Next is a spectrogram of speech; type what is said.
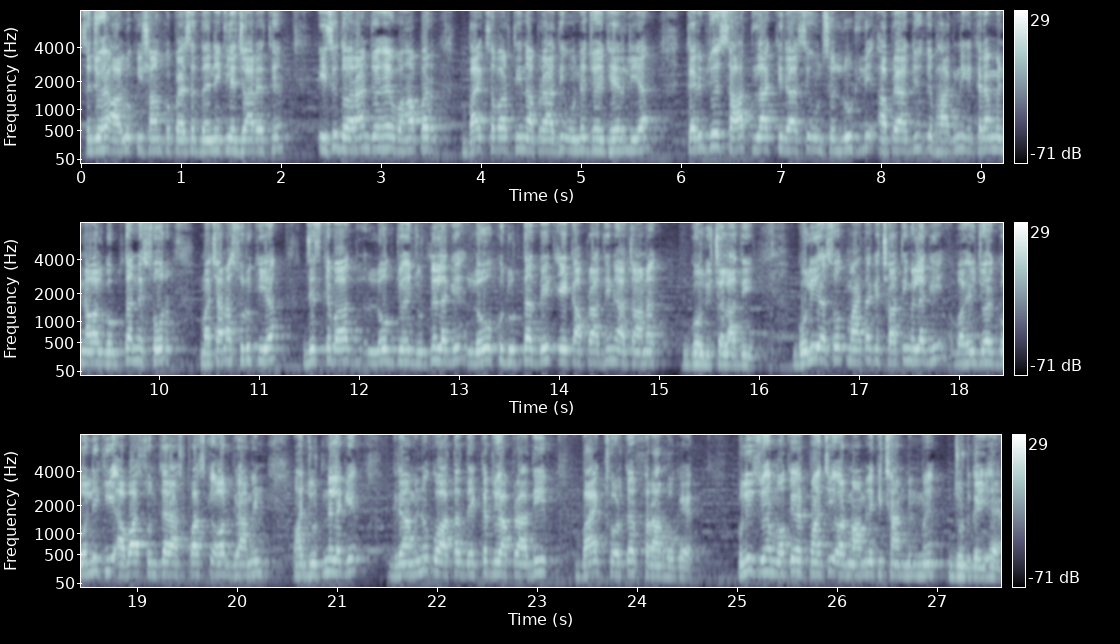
से जो है आलू किसान को पैसे देने के लिए जा रहे थे। इसी दौरान जो है वहाँ पर बाइक सवार तीन अपराधी उन्हें जो है घेर लिया। करीब जो है सात लाख की राशि उनसे लूट ली। अपराधियों के भागने के क्रम में नवल गुप्ता ने शोर मचाना शुरू किया, जिसके बाद लोग जो है जुटने लगे। लोगों को जुटता देख एक अपराधी ने अचानक गोली चला दी। गोली अशोक मेहता की छाती में लगी। वही जो है गोली की आवाज़ सुनकर आसपास के और ग्रामीण वहाँ जुटने लगे। ग्रामीणों को आता देखकर जो अपराधी बाइक छोड़कर फरार हो गए। पुलिस जो है मौके पर पहुँची और मामले की छानबीन में जुट गई है।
